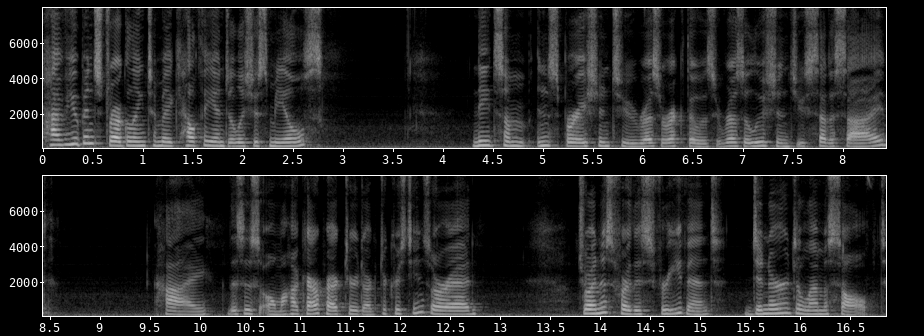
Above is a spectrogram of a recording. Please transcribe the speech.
Have you been struggling to make healthy and delicious meals? Need some inspiration to resurrect those resolutions you set aside? Hi, this is Omaha chiropractor Dr. Christine Zorad. Join us for this free event, Dinner Dilemma Solved.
